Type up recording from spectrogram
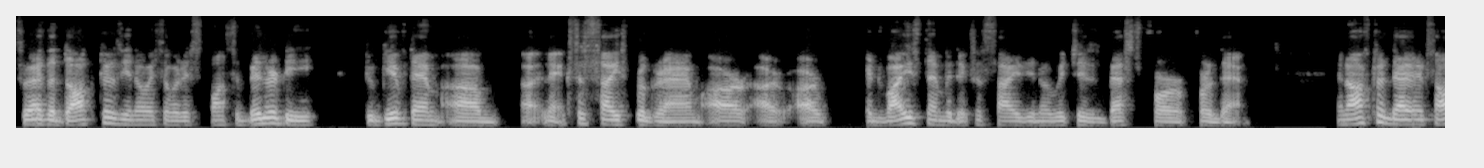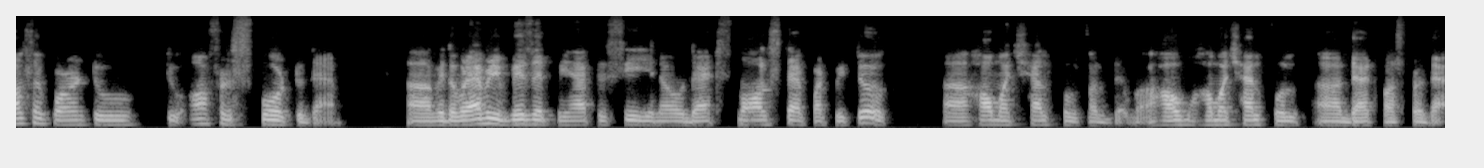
So as the doctors, you know, it's our responsibility to give them um, an exercise program or, or, or advise them with exercise, you know, which is best for, for them. And after that, it's also important to, to offer support to them. Uh, with our every visit, we have to see, you know, that small step what we took, uh, how much helpful for them, how, how much helpful uh, that was for them.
